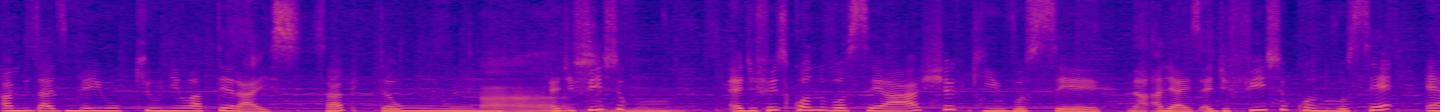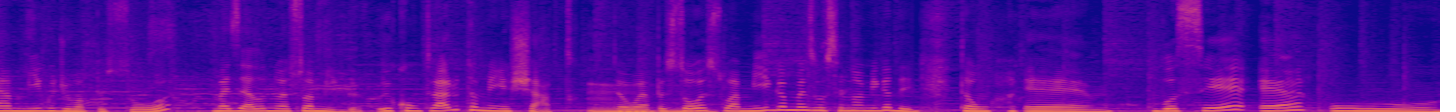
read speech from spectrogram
amizades meio que unilaterais, sabe? Então, Ah, é difícil sim. é difícil quando você acha que você. Aliás, é difícil quando você é amigo de uma pessoa, mas ela não é sua amiga. E o contrário também é chato. Então a pessoa é sua amiga, mas você não é amiga dele. Então, é. Você é o.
